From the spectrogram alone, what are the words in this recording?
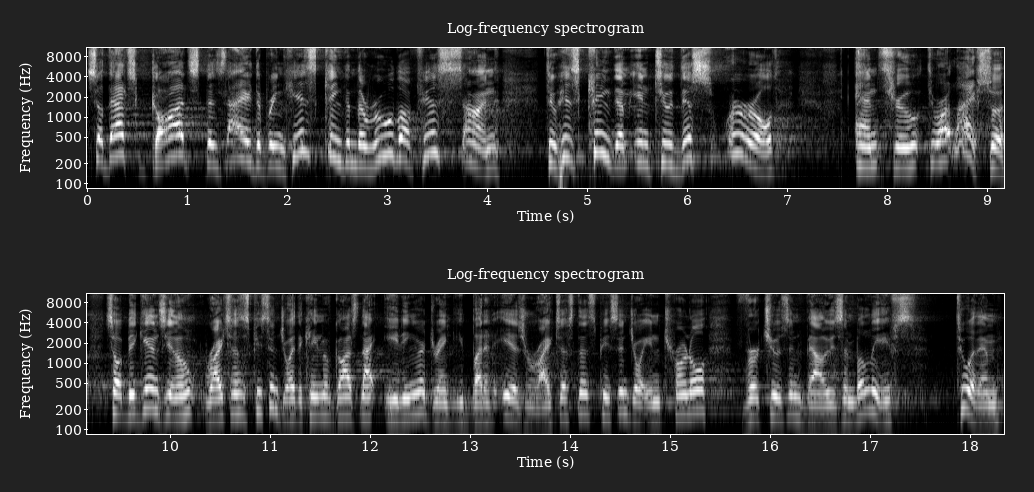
So that's God's desire to bring His kingdom, the rule of His Son, through His kingdom into this world and through through our life. So so it begins, you know, righteousness, peace, and joy. The kingdom of God's not eating or drinking, but it is righteousness, peace, and joy, internal virtues and values and beliefs. Two of them,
